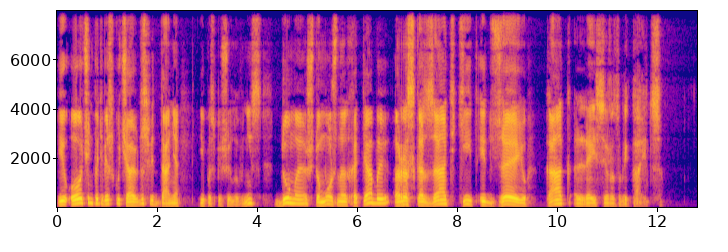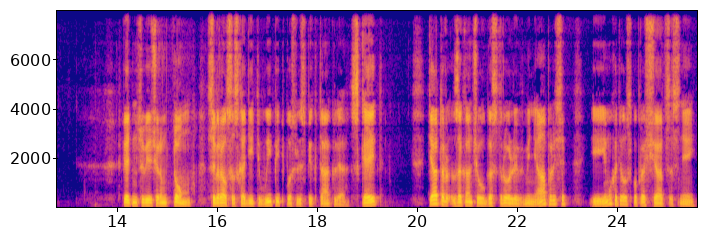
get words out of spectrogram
и очень по тебе скучаю. До свидания. и поспешила вниз, думая, что можно хотя бы рассказать Кит и Джею, как Лейси развлекается. В пятницу вечером Том собирался сходить выпить после спектакля «Скейт». Театр заканчивал гастроли в Миннеаполисе, и ему хотелось попрощаться с ней.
